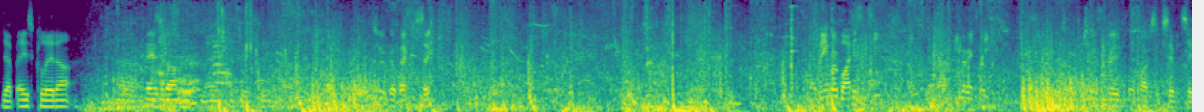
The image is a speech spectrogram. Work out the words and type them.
Yep, A's cleared out. Uh, A's done. managed to. Two, go back to C. Yeah, we need more bodies in C. Uh, you're in C. 2, 3, 4, 5, 6, 7, C.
